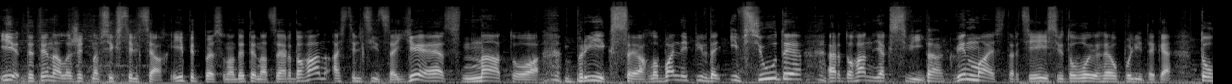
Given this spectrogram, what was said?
і дитина лежить на всіх стільцях. І підписано: дитина це Ердоган, а стільці це ЄС, НАТО, БРІКС, глобальний південь. І всюди Ердоган як свій. Так. Він майстер цієї світової геополітики. Того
